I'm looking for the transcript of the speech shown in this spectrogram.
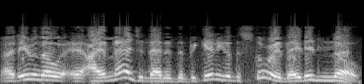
Right? Even though uh, I imagine that at the beginning of the story they didn't know.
